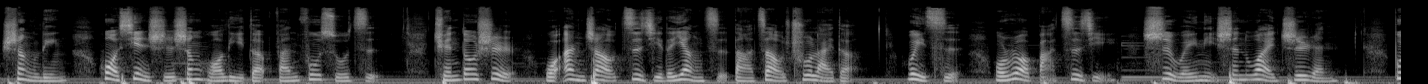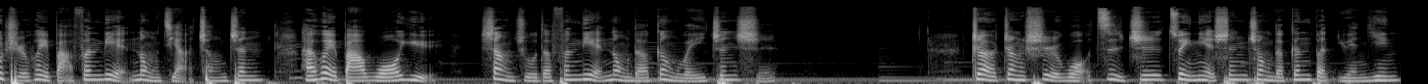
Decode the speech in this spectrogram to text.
圣灵，或现实生活里的凡夫俗子，全都是我按照自己的样子打造出来的。为此，我若把自己视为你身外之人，不只会把分裂弄假成真，还会把我与上主的分裂弄得更为真实。这正是我自知罪孽深重的根本原因，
